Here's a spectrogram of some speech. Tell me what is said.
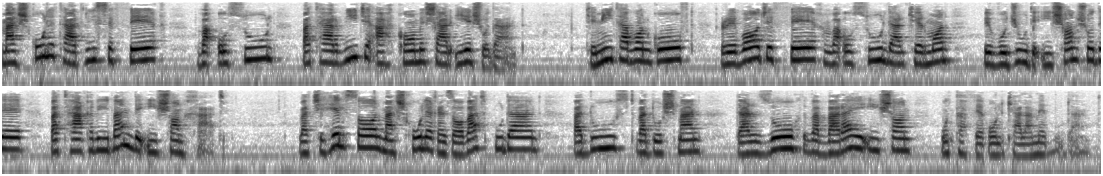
مشغول تدریس فقه و اصول و ترویج احکام شرعیه شدند که می توان گفت رواج فقه و اصول در کرمان به وجود ایشان شده و تقریبا به ایشان ختم و چهل سال مشغول قضاوت بودند و دوست و دشمن در زهد و ورع ایشان متفق کلمه بودند.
